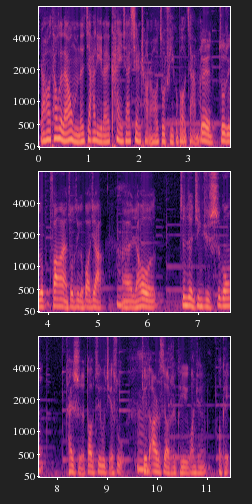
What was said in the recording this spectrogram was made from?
然后他会来我们的家里来看一下现场，然后做出一个报价嘛？对，做这个方案，做这个报价，嗯呃，然后真正进去施工。开始到最后结束，嗯就是二十四小时可以完全 OK。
